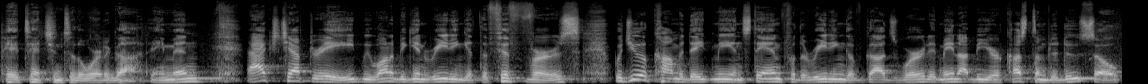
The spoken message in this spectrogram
Pay attention to the Word of God. Amen. Acts chapter 8, we want to begin reading at the fifth verse. Would you accommodate me and stand for the reading of God's Word? It may not be your custom to do so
